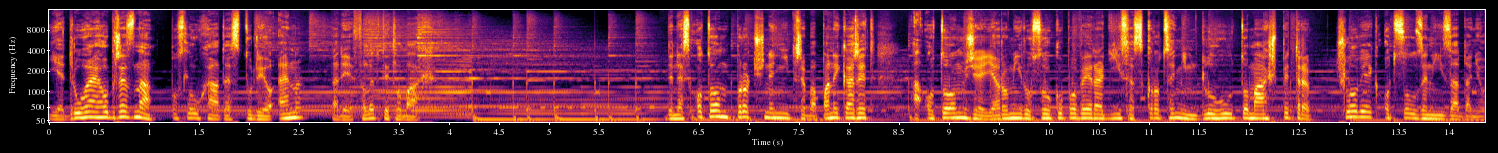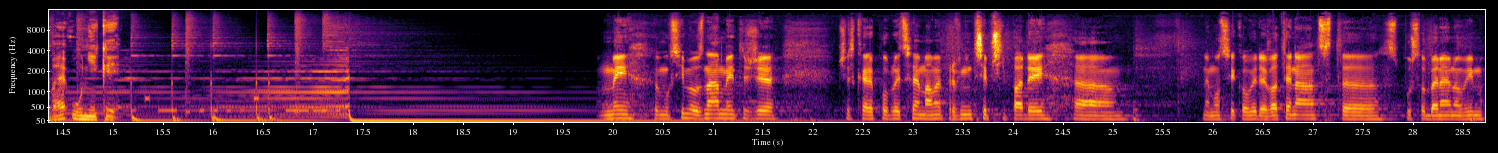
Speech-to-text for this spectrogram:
Je 2. března, posloucháte Studio N, tady je Filip Titlbach. Dnes o tom, proč není třeba panikařit a o tom, že Jaromíru Soukupovi radí se skrocením dluhů Tomáš Pitr, člověk odsouzený za daňové úniky. My musíme oznámit, že v České republice máme první tři případy nemoci COVID-19 eh, způsobené novým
